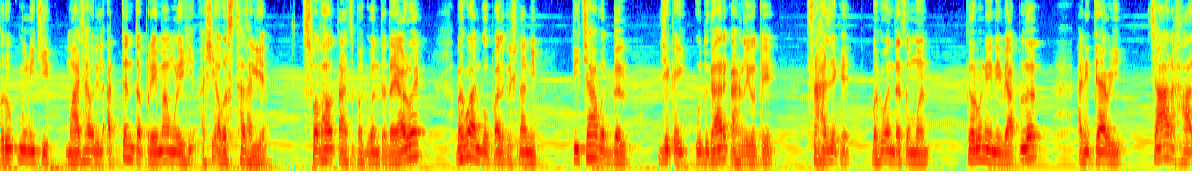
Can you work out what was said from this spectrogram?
रुक्मिणीची माझ्यावरील अत्यंत प्रेमामुळे ही अशी अवस्था झाली आहे. स्वभावताच भगवंत दयाळू आहे. भगवान गोपालकृष्णांनी तिच्याबद्दल जे काही उद्गार काढले होते साहजिक आहे. भगवंताचं मन करुणेने व्यापलं आणि त्यावेळी चार हात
